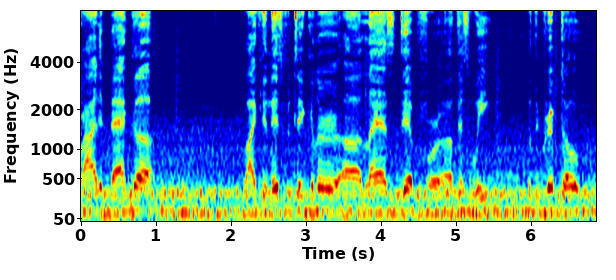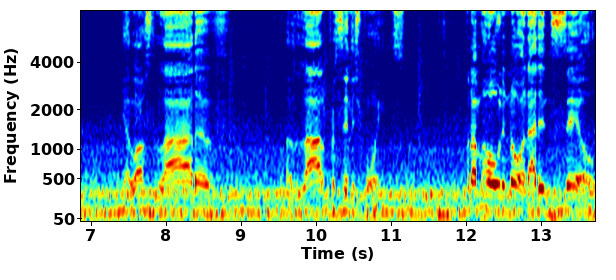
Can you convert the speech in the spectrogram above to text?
ride it back up. Like in this particular uh, last dip for uh, this week with the crypto, I lost a lot of a lot of percentage points. But I'm holding on. I didn't sell.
